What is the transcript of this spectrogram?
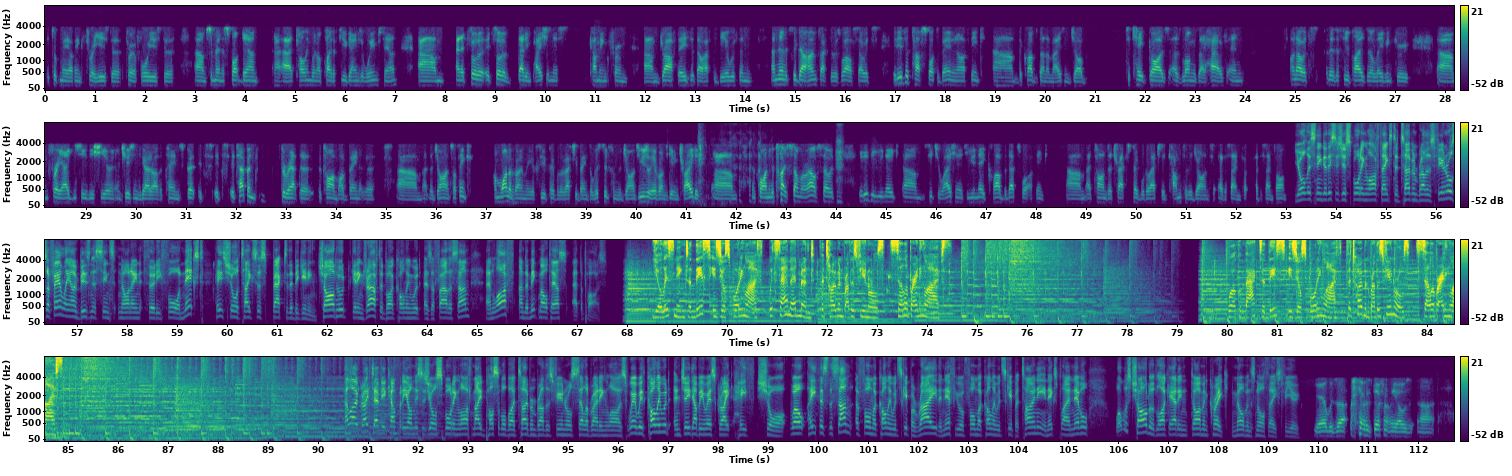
it took me, I think, three years to three or four years to um, cement a spot down uh, at Collingwood. I played a few games at Williamstown, um, and it's sort of it's sort of that impatientness coming from um, draftees that they'll have to deal with, and and then it's the go home factor as well. So it's it is a tough spot to be in, and I think um, the club's done an amazing job to keep guys as long as they have. And I know it's there's a few players that are leaving through um, free agency this year and, and, choosing to go to other teams. But it's it's it's happened throughout the, the time I've been at the um, at the Giants. I think I'm one of only a few people that have actually been delisted from the Giants. Usually everyone's getting traded um, and finding a place somewhere else. So it's it is a unique um, situation. It's a unique club, but that's what I think um, at times attracts people to actually come to the Giants at the same at the same time. You're listening to This Is Your Sporting Life thanks to Tobin Brothers Funerals, a family-owned business since 1934. Next, Heath Shaw takes us back to the beginning: childhood, getting drafted by Collingwood as a father-son, and life under Mick Malthouse at the Pies. You're listening to This Is Your Sporting Life with Sam Edmund for Tobin Brothers Funerals, celebrating lives. Welcome back to This Is Your Sporting Life for Tobin Brothers Funerals, celebrating lives. Great to have your company on This Is Your Sporting Life, made possible by Tobin Brothers Funerals, celebrating lives. We're with Collingwood and GWS great Heath Shaw. Well, Heath is the son of former Collingwood skipper Ray, the nephew of former Collingwood skipper Tony, and ex-player Neville. What was childhood like out in Diamond Creek, Melbourne's northeast, for you? Yeah, it was. Uh, it was definitely. I was uh,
